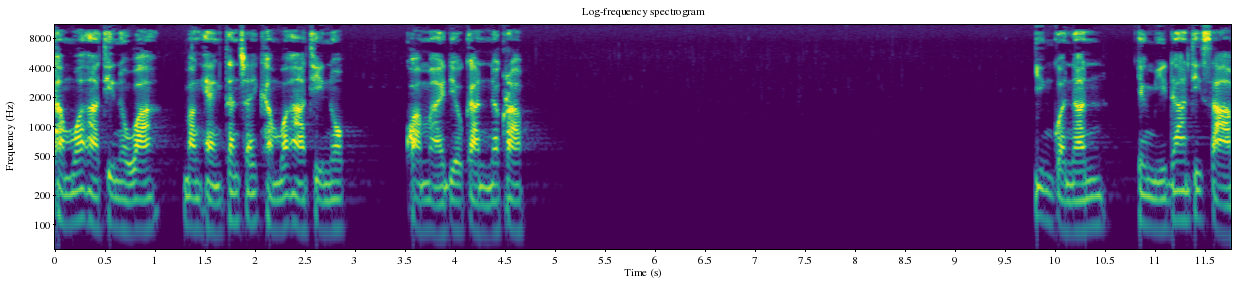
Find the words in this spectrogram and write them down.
คำว่าอาทินวะ บางแห่งท่านใช้คำว่าอาทินบความหมายเดียวกันนะครับ ยิ่งกว่านั้นยังมีด้านที่สาม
